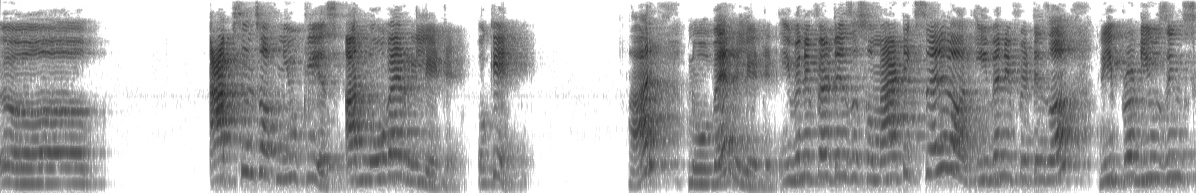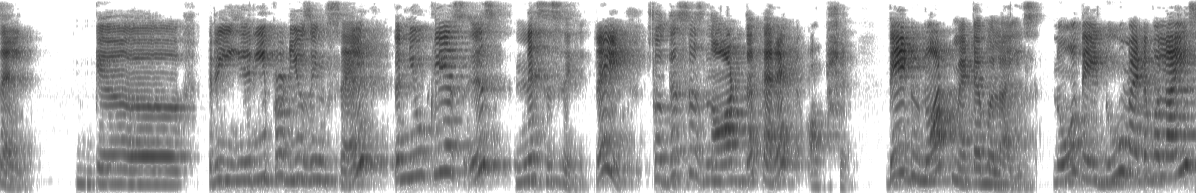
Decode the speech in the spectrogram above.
uh, absence of nucleus are nowhere related. Okay. Are nowhere related. Even if it is a somatic cell or even if it is a reproducing cell. Uh, re reproducing cell the nucleus is necessary right? So this is not the correct option. They do not metabolize. No they do metabolize.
